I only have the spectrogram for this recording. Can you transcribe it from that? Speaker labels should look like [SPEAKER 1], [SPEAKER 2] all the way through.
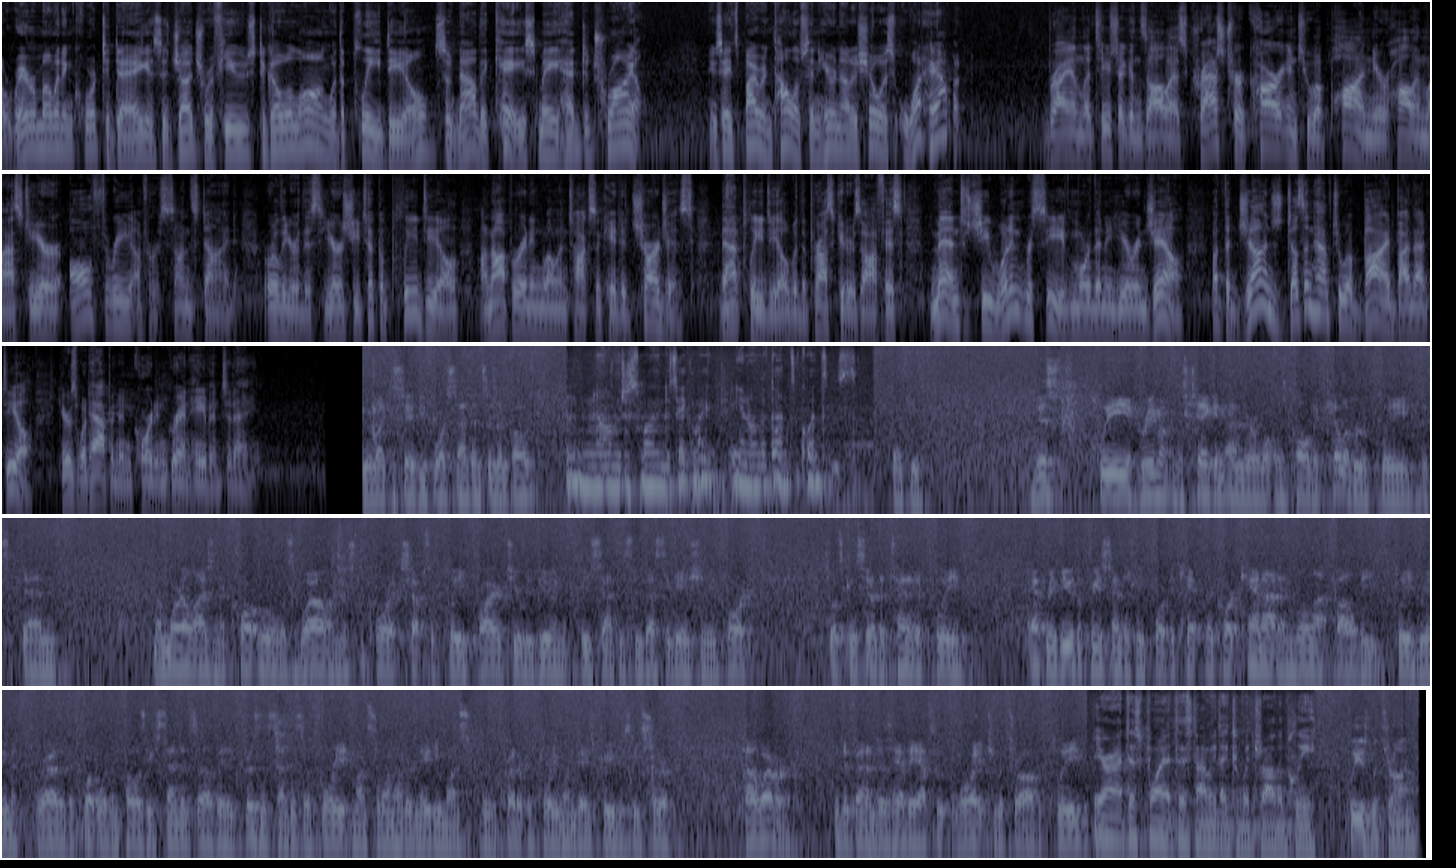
[SPEAKER 1] A rare moment in court today as a judge refused to go along with a plea deal, so now the case may head to trial. News 8's Byron Tollefson here now to show us what happened.
[SPEAKER 2] Brian Leticia Gonzalez crashed her car into a pond near Holland last year. All three of her sons died. Earlier this year, she took a plea deal on operating while intoxicated charges. That plea deal with the prosecutor's office meant she wouldn't receive more than a year in jail. But the judge doesn't have to abide by that deal. Here's what happened in court in Grand Haven today.
[SPEAKER 3] You would like to say before sentence is imposed?
[SPEAKER 4] No, I'm just willing to take my, you know, the consequences.
[SPEAKER 3] Thank you. This plea agreement was taken under what was called a Killebrew plea. It's been memorialized in a court rule as well, which the court accepts a plea prior to reviewing the pre-sentence investigation report. So it's considered a tentative plea. After review of the pre-sentence report, the, the, court cannot and will not follow the plea agreement. Rather, the court would impose a sentence of a prison sentence of 48 months to 180 months with credit for 41 days previously served. However, the defendant does have the absolute right to withdraw the plea.
[SPEAKER 5] Your Honor, at this point, at this time, we'd like to withdraw the plea.
[SPEAKER 3] Plea is withdrawn.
